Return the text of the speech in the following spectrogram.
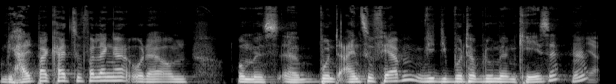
um die Haltbarkeit zu verlängern oder um, um es äh, bunt einzufärben, wie die Butterblume im Käse. Ne? Ja.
